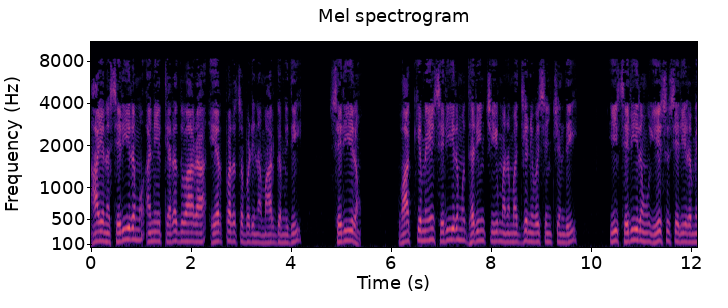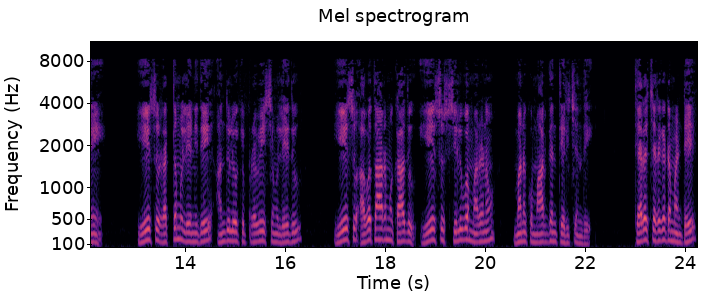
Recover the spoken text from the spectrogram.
ఆయన శరీరము అనే తెర ద్వారా ఏర్పరచబడిన మార్గమిది. శరీరం. వాక్యమే శరీరము ధరించి మన మధ్య నివసించింది. ఈ శరీరం యేసు శరీరమే. యేసు రక్తము లేనిదే అందులోకి ప్రవేశము లేదు. యేసు అవతారము కాదు యేసు శిలువ మరణం మనకు మార్గం తెరిచింది. తెర చెరగటమంటే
